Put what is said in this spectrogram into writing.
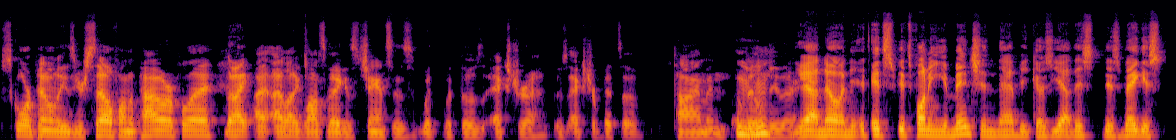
score penalties yourself on the power play. Right. I, I like Las Vegas' chances with with those extra those extra bits of time and Mhm. ability there. Yeah. No, and it, it's it's funny you mentioned that because yeah, this this Vegas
